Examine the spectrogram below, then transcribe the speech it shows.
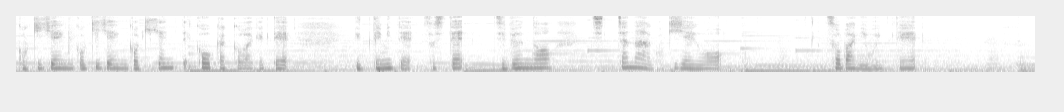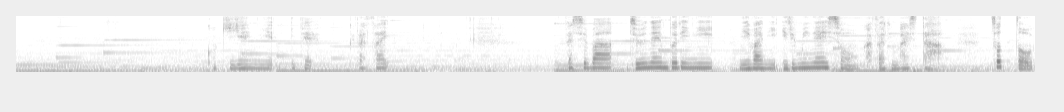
ご機嫌ご機嫌ご機嫌って口角を上げて言ってみてそして自分のちっちゃなご機嫌をそばに置いてご機嫌にいてください。私は10年ぶりに庭にイルミネーションを飾りました。ちょっと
